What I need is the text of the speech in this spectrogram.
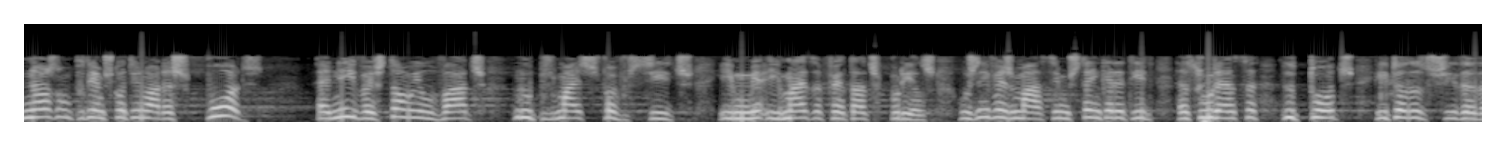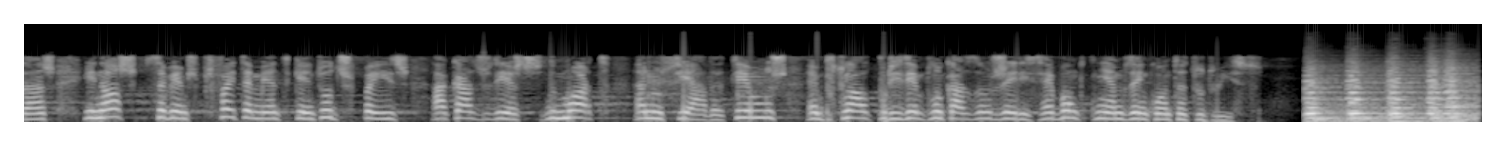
Nós não podemos continuar a expor a níveis tão elevados grupos mais desfavorecidos e mais afetados por eles. Os níveis máximos têm que garantir a segurança de todos e todas os cidadãos e nós sabemos perfeitamente que em todos os países há casos destes de morte anunciada. Temos em Portugal, por exemplo, no caso da urgeirice. É bom que tenhamos em conta tudo isso. You.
